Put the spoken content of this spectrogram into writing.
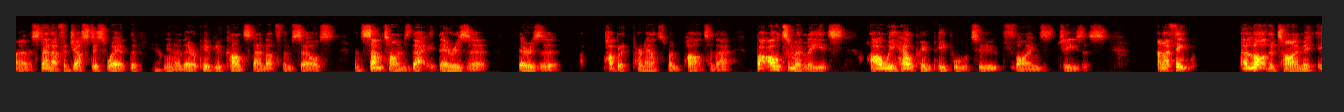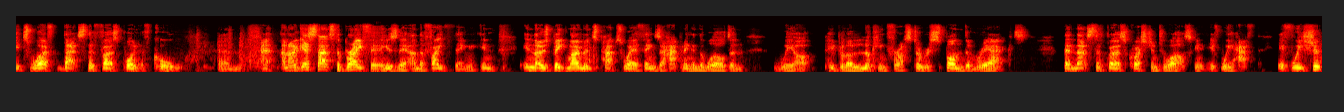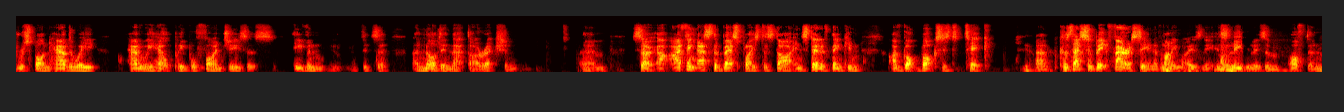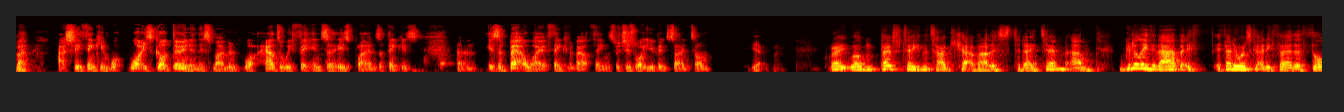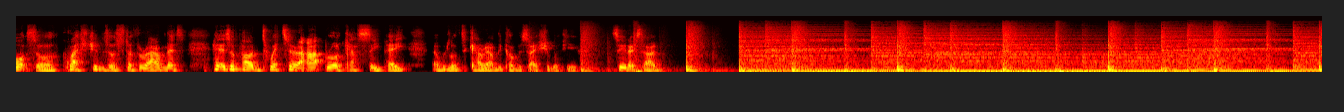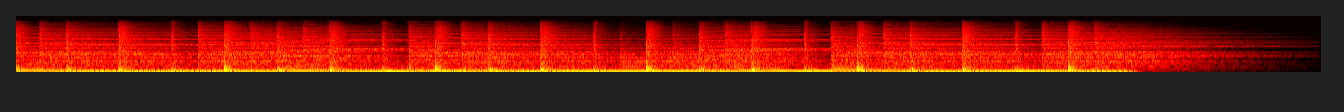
uh, stand up for justice where the you know there are people who can't stand up for themselves. And sometimes that there is a there is a public pronouncement part to that. But ultimately it's are we helping people to find jesus? And i think a lot of the time it, it's worth that's the first point of call. Um, and, and, i guess that's the brave thing isn't it? And the faith thing. In in those big moments perhaps where things are happening in the world and we are people are looking for us to respond and react then that's the first question to ask. If we have, if we should respond, how do we, how do we help people find Jesus? Even if it's a, a nod in that direction. Um, so I think that's the best place to start. Instead of thinking I've got boxes to tick, because yeah. um, that's a bit Pharisee in a funny way, isn't it? It's mm. legalism often, but actually thinking what what is God doing in this moment? What how do we fit into His plans? I think is um, is a better way of thinking about things, which is what you've been saying, Tom. Yeah, Great. Well, thanks for taking the time to chat about this today, Tim. Um, I'm going to leave it there, but if, if anyone's got any further thoughts or questions or stuff around this, hit us up on Twitter at, at BroadcastCP. and we'd love to carry on the conversation with you. See you next time.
